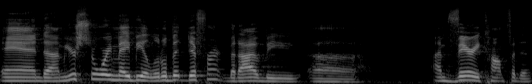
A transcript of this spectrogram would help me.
And um, your story may be a little bit different, but I would be, uh, I'm very confident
